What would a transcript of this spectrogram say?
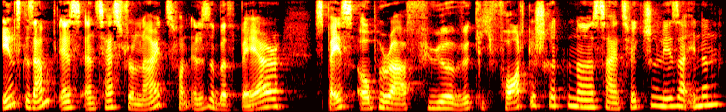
Insgesamt ist Ancestral Nights von Elizabeth Bear Space Opera für wirklich fortgeschrittene Science-Fiction-LeserInnen.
